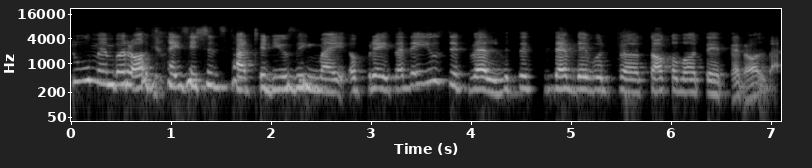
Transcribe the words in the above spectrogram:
two member organization started using my appraise and they used it well with them they would uh, talk about it and all that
